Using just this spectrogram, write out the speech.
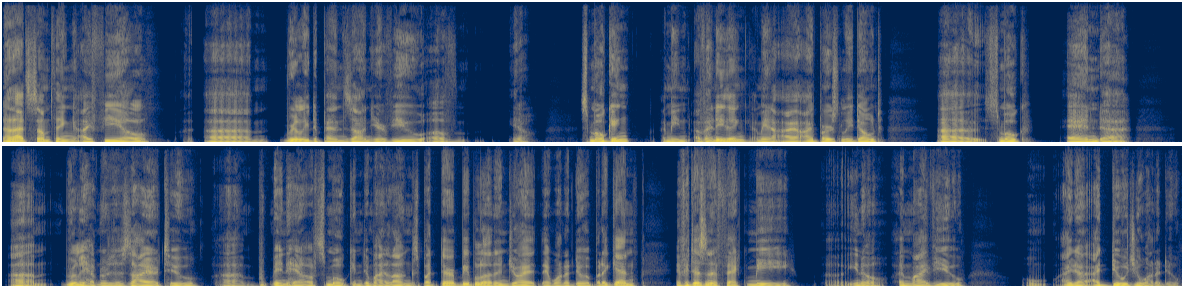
Now that's something I feel um, really depends on your view of you know, smoking. I mean, of anything. I mean, I, I personally don't uh, smoke and uh, um, really have no desire to uh, inhale smoke into my lungs. But there are people that enjoy it; they want to do it. But again, if it doesn't affect me, uh, you know, in my view, I, I do what you want to do.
